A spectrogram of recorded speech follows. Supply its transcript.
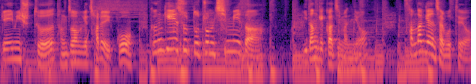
게이밍 슈트 당정하게 차려 입고 끈기의 숲도 좀 칩니다. 2단계까지만요. 3단계는 잘 못해요.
